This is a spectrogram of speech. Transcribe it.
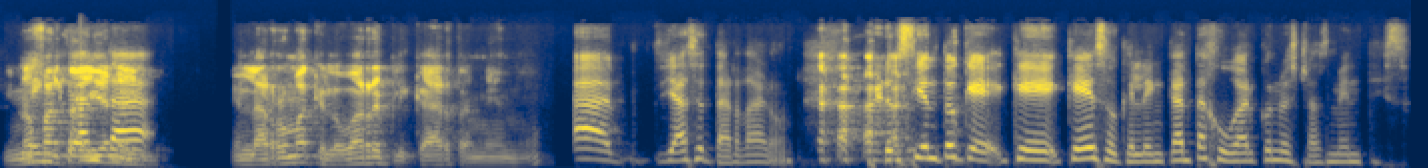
Y no falta encanta... en, en, la Roma que lo va a replicar también, ¿no? Ah, ya se tardaron. Pero siento que, que, que eso, que le encanta jugar con nuestras mentes.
